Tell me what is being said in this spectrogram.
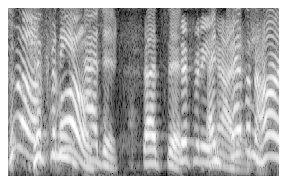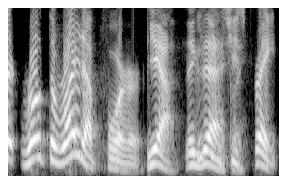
well, Tiffany Haddish. That's it. Tiffany and Haddish. Kevin Hart wrote the write up for her. Yeah, exactly. She's great.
